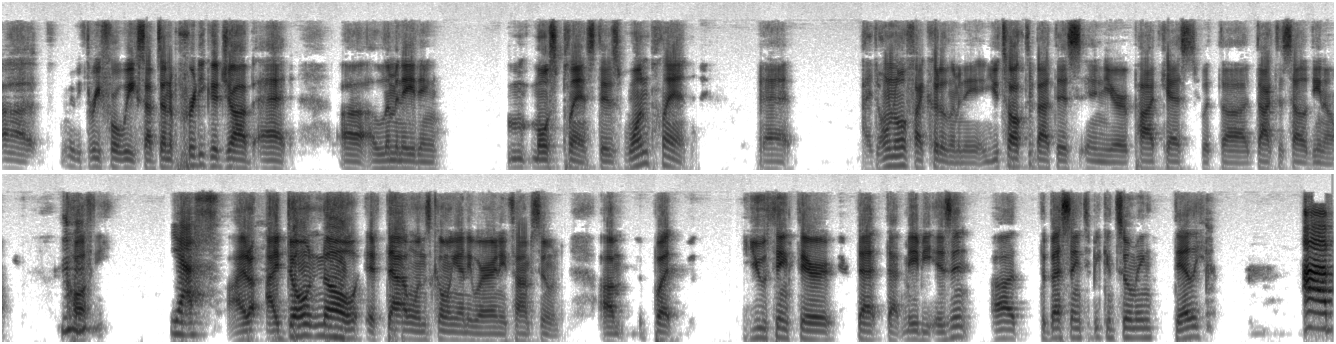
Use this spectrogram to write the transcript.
uh maybe three four weeks i've done a pretty good job at uh, eliminating m- most plants there's one plant that i don't know if i could eliminate and you talked about this in your podcast with uh, dr saladino Mhm. coffee Yes. I, I don't know if that one's going anywhere anytime soon um, but you think there that that maybe isn't uh, the best thing to be consuming daily Uh,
